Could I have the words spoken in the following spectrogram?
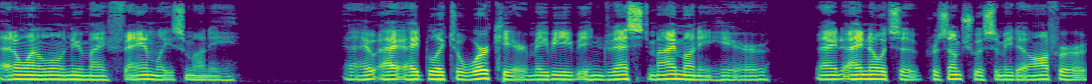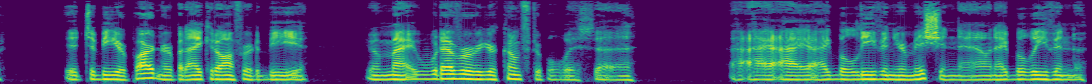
I don't want to loan you my family's money. I, I, would like to work here, maybe invest my money here. I, I know it's a presumptuous of me to offer it to be your partner, but I could offer to be, you know, my whatever you're comfortable with. Uh, I, I I believe in your mission now, and I believe in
